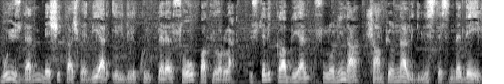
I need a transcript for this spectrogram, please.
Bu yüzden Beşiktaş ve diğer ilgili kulüplere soğuk bakıyorlar. Üstelik Gabriel Slonina Şampiyonlar Ligi listesinde değil.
